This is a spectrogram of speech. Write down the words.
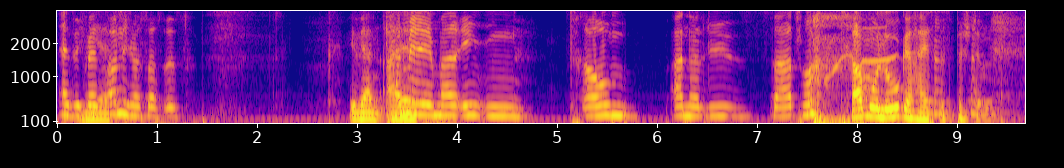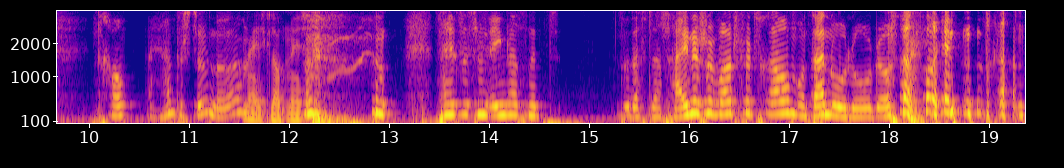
Also ich weiß Weird. auch nicht, was das ist. Wir werden Kann mir alt. mal irgendein Traumanalysator. Traumologe heißt es bestimmt. Traum. Ja, bestimmt, oder? Nee, ich glaube nicht. Das heißt bestimmt irgendwas mit so das lateinische Wort für Traum und dann Ologe oder so hinten dran.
